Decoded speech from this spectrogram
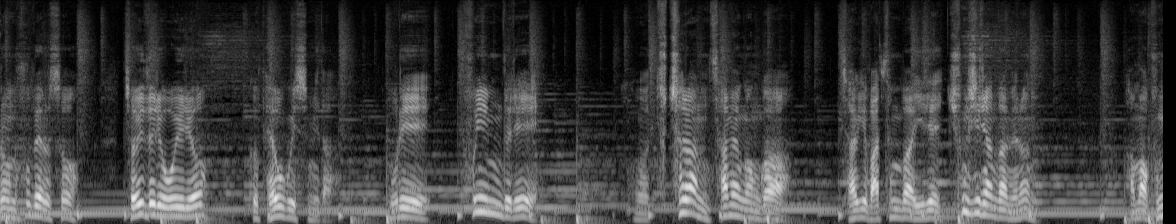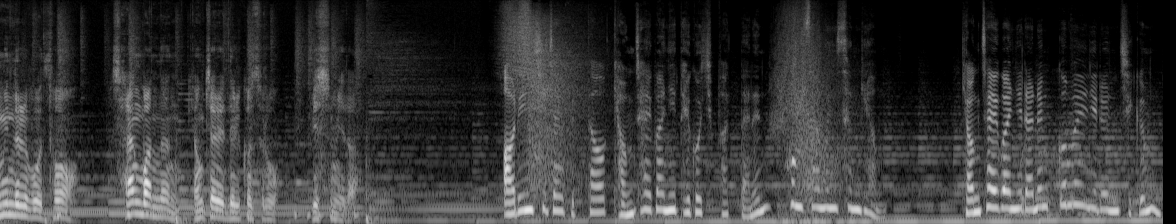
그런 후배로서 저희들이 오히려 그 배우고 있습니다. 우리 후임들이 어, 투철한 사명감과 자기 맡은 바 일에 충실히 한다면 아마 국민들로부터 사랑받는 경찰이 될 것으로 믿습니다. 어린 시절부터 경찰관이 되고 싶었다는 홍성은 승경. 경찰관이라는 꿈을 이룬 지금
